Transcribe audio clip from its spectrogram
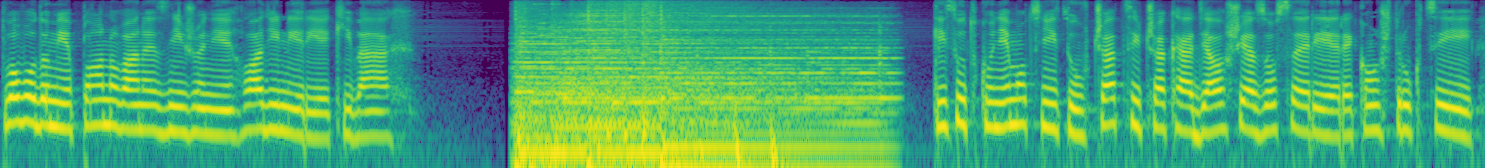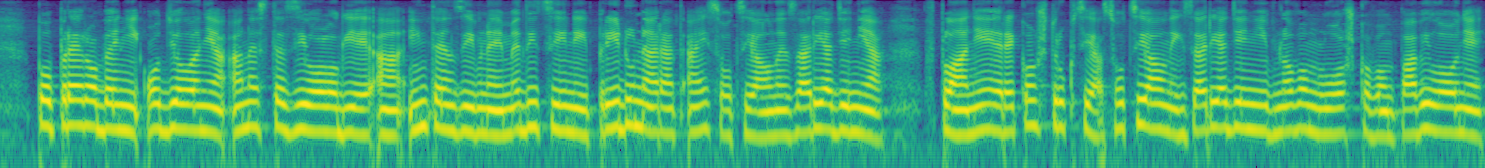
Dôvodom je plánované zníženie hladiny rieky Váh. Kisúcku nemocnicu v Čaci čaká ďalšia zo série rekonštrukcií. Po prerobení oddelenia anesteziológie a intenzívnej medicíny prídu na rad aj sociálne zariadenia. V pláne je rekonštrukcia sociálnych zariadení v novom lôžkovom pavilóne.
